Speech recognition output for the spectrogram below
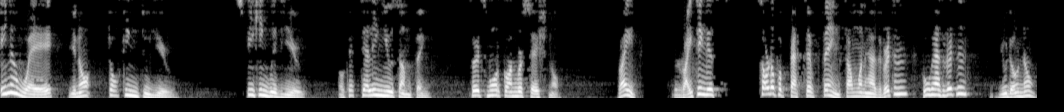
in a way, you know, talking to you speaking with you, okay, telling you something. So it's more conversational, right? Writing is sort of a passive thing. Someone has written. Who has written? You don't know.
